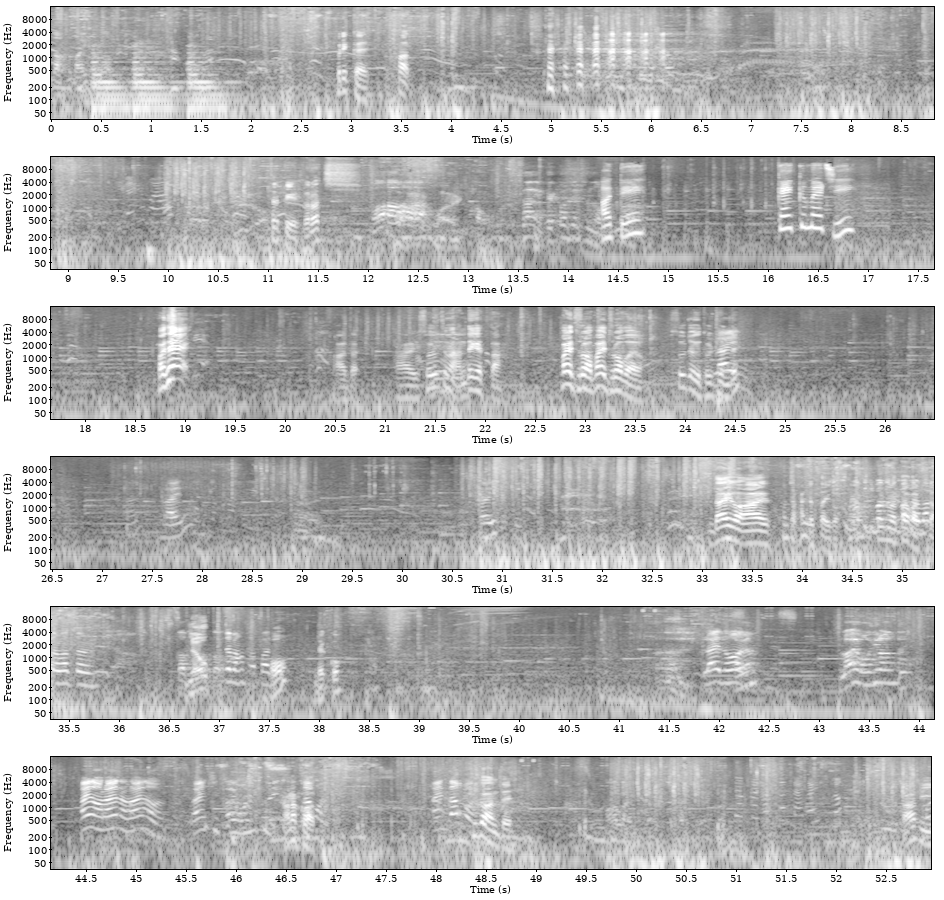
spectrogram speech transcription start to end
나쁘다 이거 브리클 컷 트래필 그렇지 와 세상에 100%는 어때? 깔끔하지? 화이팅! 아 나 아 소유투는 안 되겠다. 빨리 들어와 빨리 들어와봐요. 솔저기 돌 텐데? 라인? 나이스. 나 이거 아 혼자 갈렸다 이거. 그냥 솔저만 따고 맞돌 갑시다. 맞돌 다 빠져. 어? 내꺼? 라인 원. 라인 원이라는데? 라인 원 라인 원 라인 원. 라인 치 라인 원이 하나 컷 라인 따고 피도 안 돼 까비.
